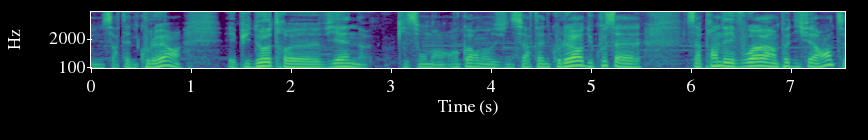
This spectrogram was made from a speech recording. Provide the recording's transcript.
une certaine couleur, et puis d'autres euh, viennent qui sont encore dans une certaine couleur. Du coup, ça, ça prend des voix un peu différentes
